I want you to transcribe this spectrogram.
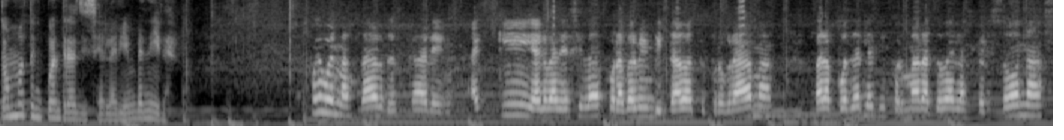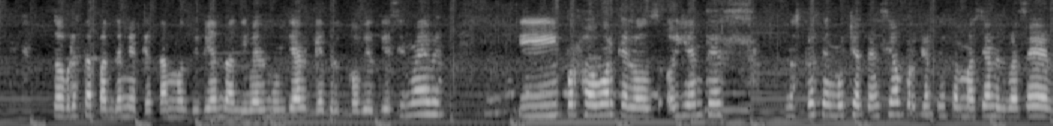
¿Cómo te encuentras, Gisela? Bienvenida. Muy buenas tardes, Karen. Aquí agradecida por haberme invitado a tu programa para poderles informar a todas las personas sobre esta pandemia que estamos viviendo a nivel mundial, que es el COVID-19. Y por favor que los oyentes nos presten mucha atención porque esta información les va a ser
